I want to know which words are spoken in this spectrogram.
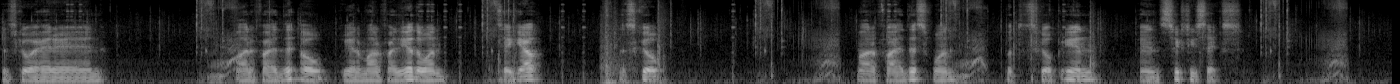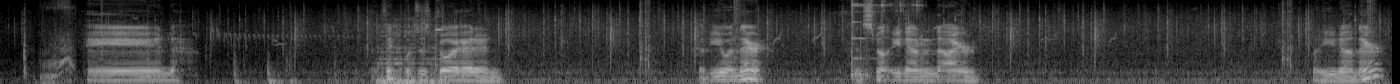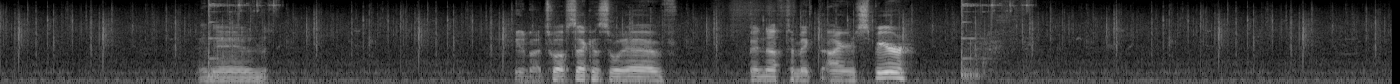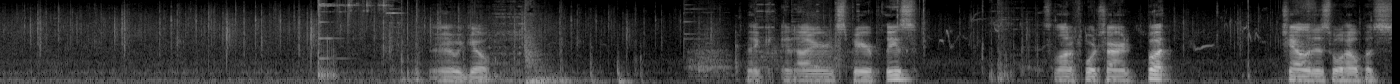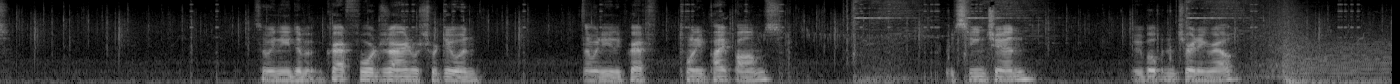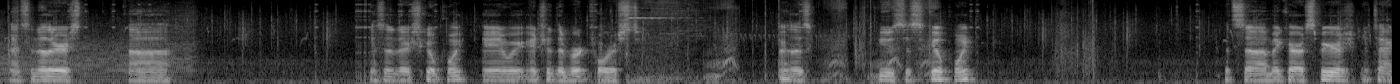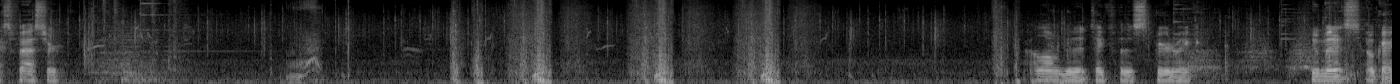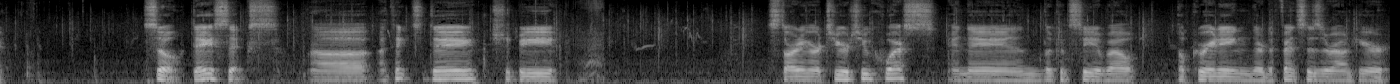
Let's go ahead and modify the. Oh, we gotta modify the other one. Take out the scope. Modify this one. Put the scope in, and 66. And I think we'll just go ahead and put you in there and smelt you down into iron. Put you down there. And then in about 12 seconds we have enough to make the iron spear. There we go. Make an iron spear, please a lot of forged iron, but challenges will help us. So we need to craft forged iron, which we're doing. Then we need to craft 20 pipe bombs. We've seen Chen. We've opened a trading route. That's another, uh, that's another skill point, and we entered the burnt forest. Alright, let's use this skill point. Let's uh, make our spear attacks faster. How long did it take for this spear to make? Two minutes? Okay. So, day six. Uh, I think today should be starting our tier 2 quests and then look and see about upgrading their defenses around here.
